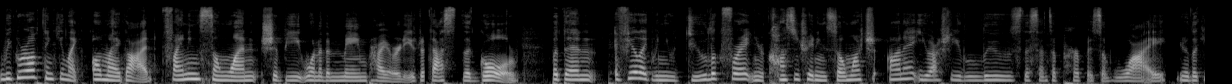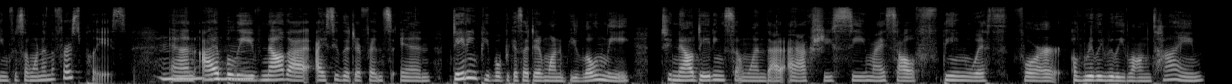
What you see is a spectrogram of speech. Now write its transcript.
We grew up thinking, like, oh my God, finding someone should be one of the main priorities. That's the goal. But then I feel like when you do look for it and you're concentrating so much on it, you actually lose the sense of purpose of why you're looking for someone in the first place. And mm-hmm, I mm-hmm. believe now that I see the difference in dating people because I didn't want to be lonely to now dating someone that I actually see myself being with for a really, really long time,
